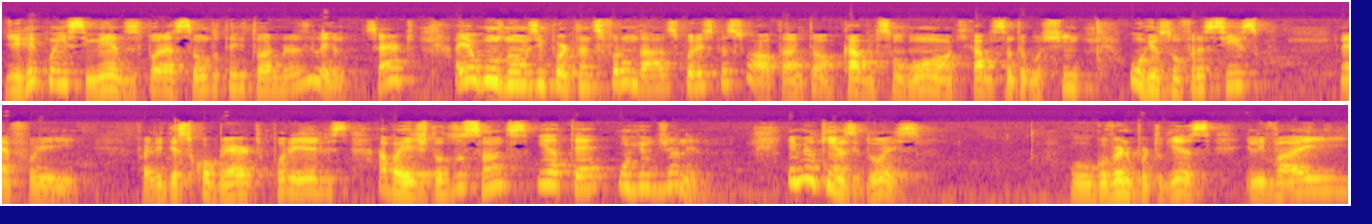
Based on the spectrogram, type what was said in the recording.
de reconhecimento, de exploração do território brasileiro, certo? Aí alguns nomes importantes foram dados por esse pessoal, tá? Então, ó, Cabo de São Roque, Cabo de Santo Agostinho, o Rio São Francisco, né, foi foi ali descoberto por eles, a Baía de Todos os Santos e até o Rio de Janeiro. Em 1502, o governo português ele vai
